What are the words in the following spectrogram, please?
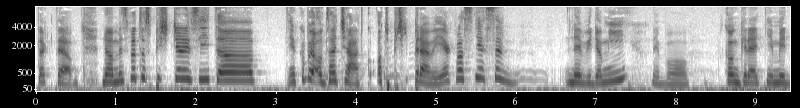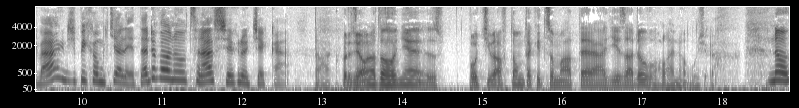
Tak to jo. No, my jsme to spíš chtěli vzít uh, jakoby od začátku, od přípravy, jak vlastně se nevědomí, nebo konkrétně my dva, když bychom chtěli jet na dovolenou, co nás všechno čeká. Tak, protože ono to hodně spočívá v tom taky, co máte rádi za dovolenou, že? No,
